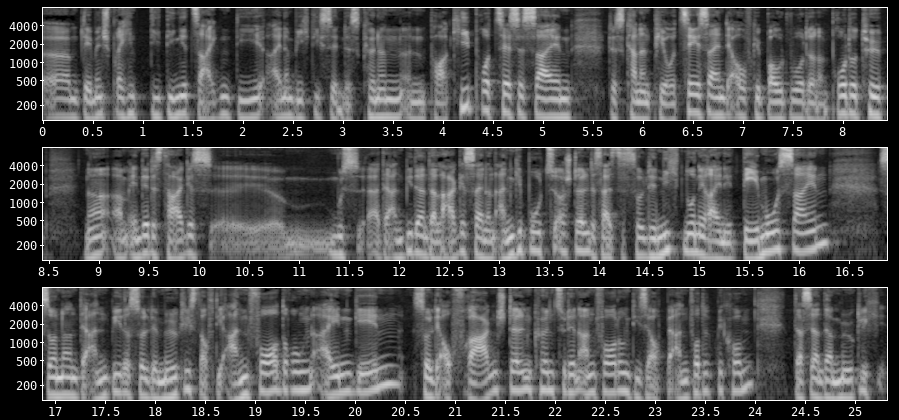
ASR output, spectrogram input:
ähm, dementsprechend die Dinge zeigen, die einem wichtig sind. Das können ein paar Key-Prozesse sein, das kann ein POC sein, der aufgebaut wurde oder ein Prototyp. Ne? Am Ende des Tages äh, muss der Anbieter in der Lage sein, ein Angebot zu erstellen. Das heißt, es sollte nicht nur eine reine Demo sein, sondern der Anbieter sollte möglichst auf die Anforderungen eingehen, sollte auch Fragen stellen können zu den Anforderungen, diese auch beantwortet bekommen, dass er dann möglich,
